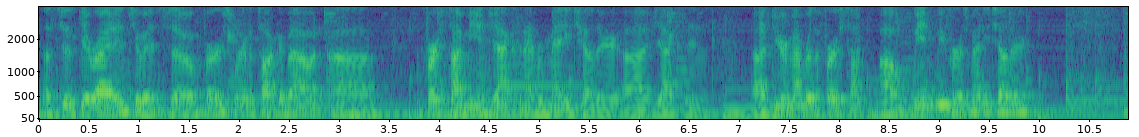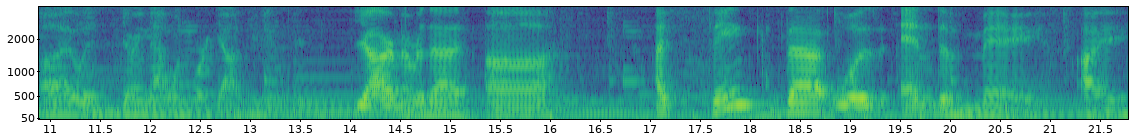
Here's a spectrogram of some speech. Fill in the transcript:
let's just get right into it. So first, we're gonna talk about uh, the first time me and Jackson ever met each other. Uh, Jackson, uh, do you remember the first time uh, when we first met each other? Uh, it was during that one workout beginning of the season. Yeah, I remember that. Uh, I think that was end of May. I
